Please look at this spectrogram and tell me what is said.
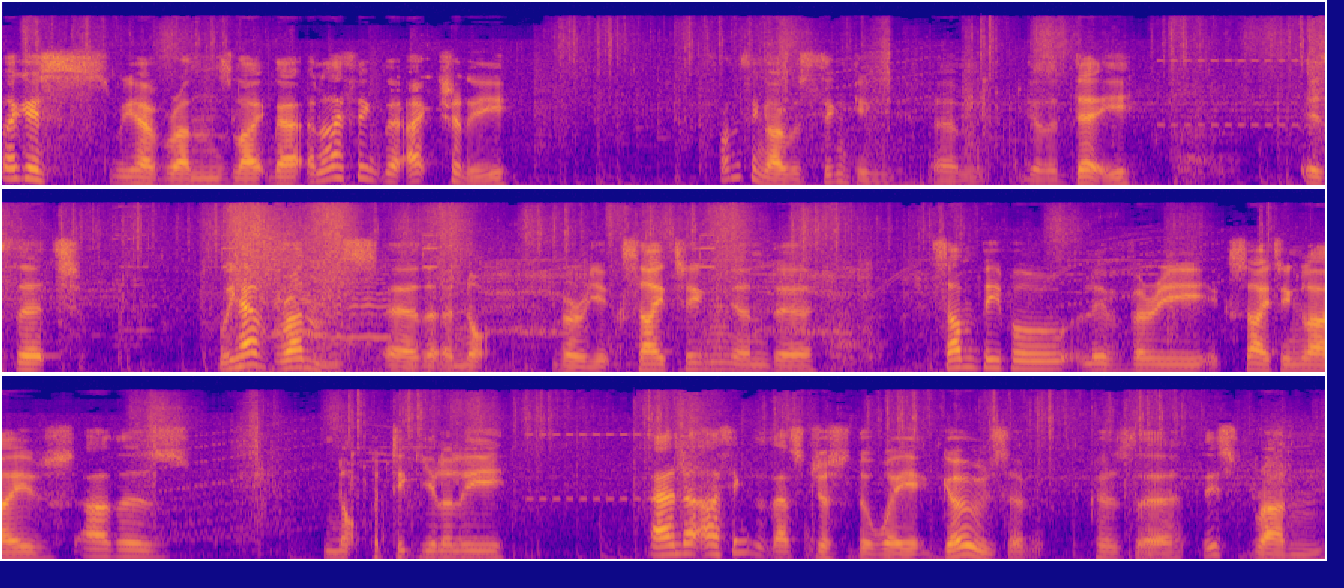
I guess we have runs like that, and I think that actually, one thing I was thinking um, the other day is that we have runs uh, that are not very exciting and uh, some people live very exciting lives, others not particularly. And I think that that's just the way it goes because uh, uh, this run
